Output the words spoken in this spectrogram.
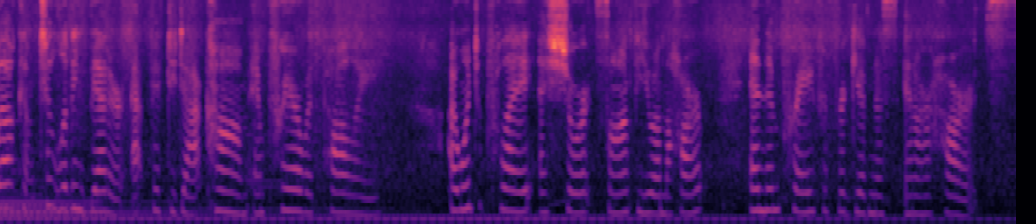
Welcome to Living Better at 50.com and Prayer with Polly. I want to play a short song for you on the harp and then pray for forgiveness in our hearts.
